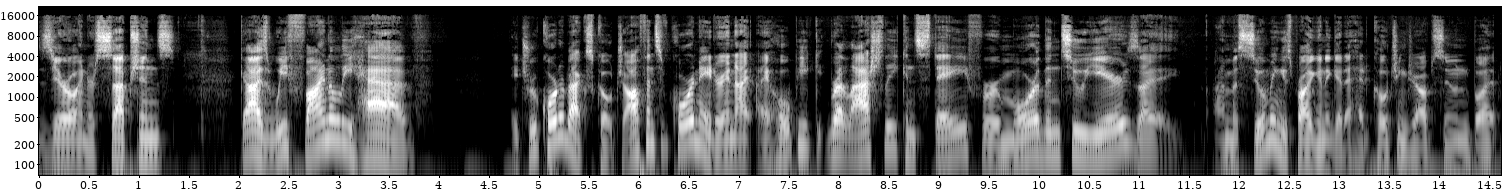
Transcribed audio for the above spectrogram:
zero interceptions. Guys, we finally have a true quarterbacks coach, offensive coordinator, and I, I hope he Rhett Lashlee can stay for more than two years. I I'm assuming he's probably going to get a head coaching job soon, but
